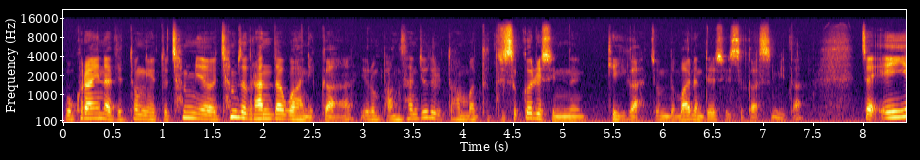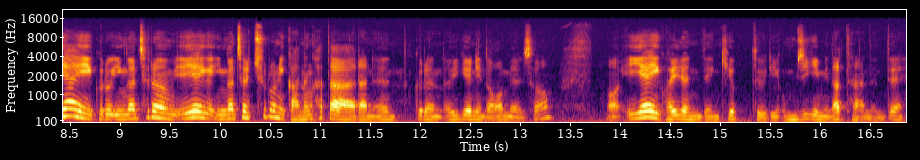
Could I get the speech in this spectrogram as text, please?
우크라이나 대통령이 또 참여 참석을 한다고 하니까 이런 방산주들이 또 한번 더 들썩거릴 수 있는 계기가 좀 더 마련될 수 있을 것 같습니다. 자 AI 그리고 인간처럼 AI가 인간처럼 추론이 가능하다라는 그런 의견이 나오면서 어, AI 관련된 기업들이 움직임이 나타났는데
